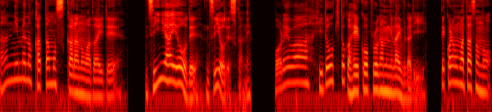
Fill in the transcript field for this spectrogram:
3人目の方もスカラの話題で ZIO で ZIO ですかね。これは非同期とか並行プログラミングライブラリー。でこれもまたその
